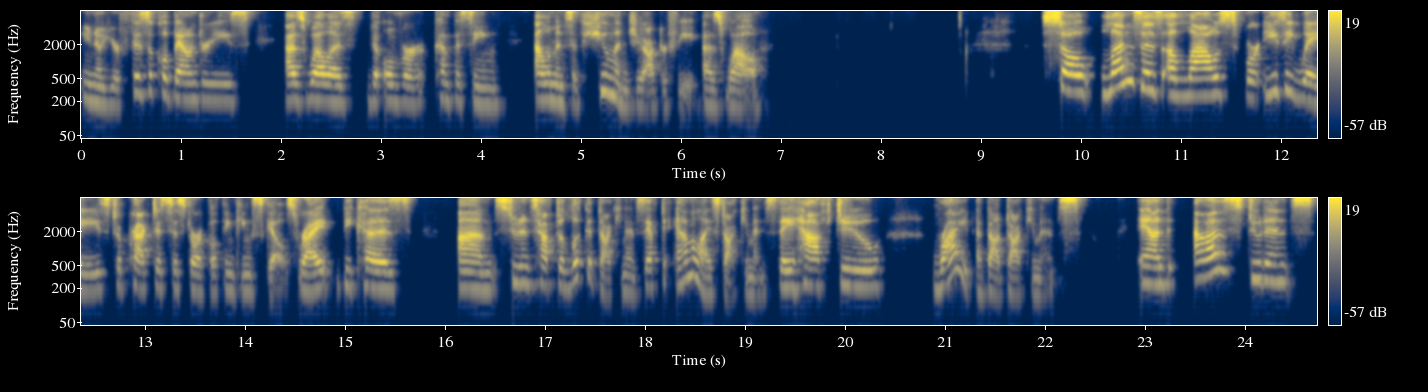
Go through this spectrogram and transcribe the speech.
you know your physical boundaries as well as the over-compassing elements of human geography as well. So lenses allows for easy ways to practice historical thinking skills, right? Because um, students have to look at documents, they have to analyze documents, they have to write about documents. And as students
